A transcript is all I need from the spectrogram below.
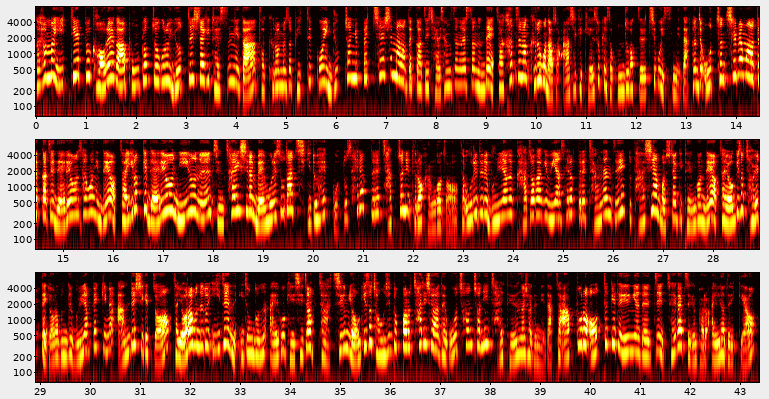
자, 현물 ETF 거래가 본격적으로 요때 시작이 됐습니다. 자, 그러면서 비트코인 6,670만 원대까지 잘 상승을 했었는데, 자, 하지만 그러고 나서 아쉽게 계속해서 곤두박질을 치고 있습니다. 현재 5,700만 원대까지 내려온 상황인데요. 자, 이렇게 내려온 이유는 지금 차익 실현 매물이 쏟아지기도 했고, 또 세력들의 작전이 들어간 거죠. 자, 우리들의 물량을 가져가기 위한 세력들의 장난질이 또 다시 한번 시작이 된 건데요. 자, 여기서 절대 여러분들 물량 뺏기면 안 되시겠죠? 자, 여러분들도 이제는 이 정도는 알고 계시죠? 자, 지금 여기서 정신 똑바로 차리셔야 되고 천천히 잘 대응하셔야 됩니다. 자, 앞으로 어떻게 대응해야 될지 제가 지금 바로 알려드릴게요.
